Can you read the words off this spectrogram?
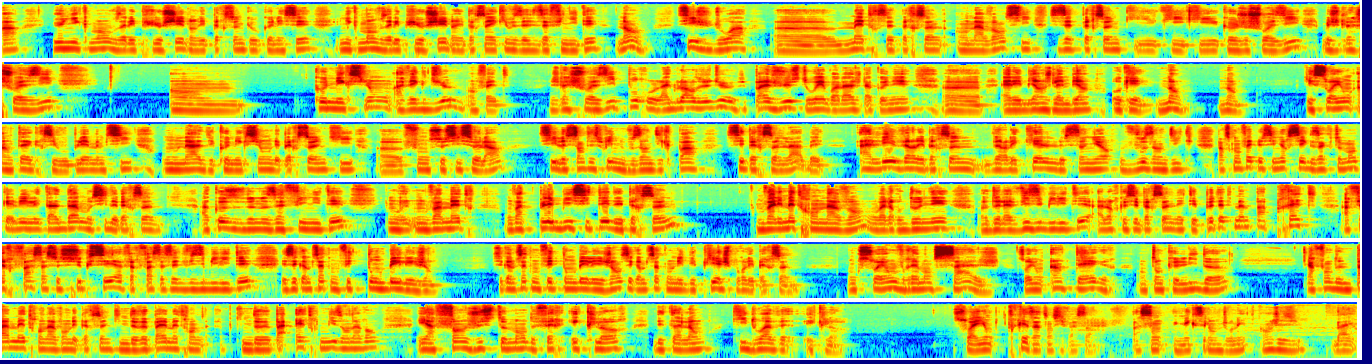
Uniquement, vous allez piocher dans les personnes que vous connaissez. Uniquement, vous allez piocher dans les personnes avec qui vous avez des affinités. Non, si je dois euh, mettre cette personne en avant, si c'est cette personne qui, qui, qui que je choisis, mais je la choisis en connexion avec Dieu, en fait je la choisis pour la gloire de Dieu. C'est pas juste, ouais, voilà, je la connais, euh, elle est bien, je l'aime bien. Ok, non, non. Et soyons intègres, s'il vous plaît, même si on a des connexions, des personnes qui euh, font ceci, cela. Si le Saint-Esprit ne vous indique pas ces personnes-là, ben, allez vers les personnes vers lesquelles le Seigneur vous indique. Parce qu'en fait, le Seigneur sait exactement quel est l'état d'âme aussi des personnes. À cause de nos affinités, on, on va mettre, on va plébisciter des personnes on va les mettre en avant, on va leur donner euh, de la visibilité alors que ces personnes n'étaient peut-être même pas prêtes à faire face à ce succès, à faire face à cette visibilité et c'est comme ça qu'on fait tomber les gens. C'est comme ça qu'on fait tomber les gens, c'est comme ça qu'on est des pièges pour les personnes. Donc soyons vraiment sages, soyons intègres en tant que leaders afin de ne pas mettre en avant des personnes qui ne devaient pas être mises en avant et afin justement de faire éclore des talents qui doivent éclore. Soyons très attentifs à ça. Passons une excellente journée en Jésus. Bye.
